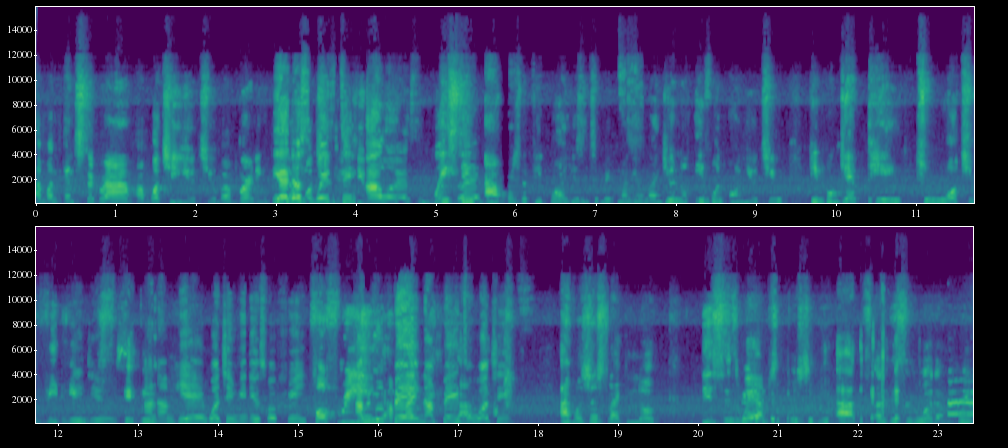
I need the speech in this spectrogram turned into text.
I'm on Instagram. I'm watching YouTube. I'm burning. Yeah, data, just wasting YouTube hours. wasting Like- hours that people are using to make money online. Do you know, even on YouTube, people get paid to watch videos, Videos. and I'm here watching videos for free. for free. I'm even I'm paying. like- I'm paying to I'm- watch it. I was just like, look, this is where I'm supposed to be at, and this is what I'm going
